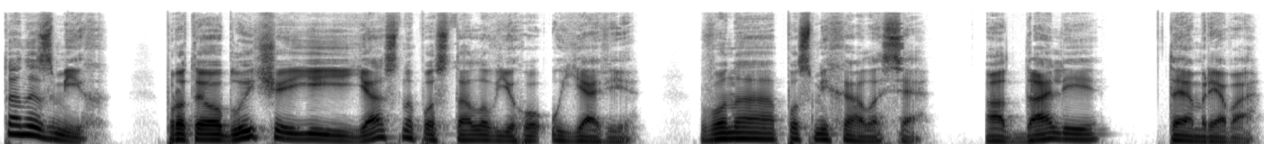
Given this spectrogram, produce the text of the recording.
та не зміг. Проте обличчя її ясно постало в його уяві. Вона посміхалася, а далі темрява.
